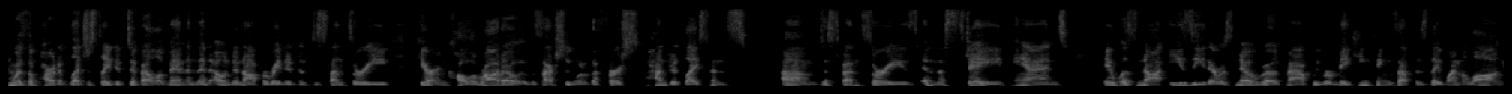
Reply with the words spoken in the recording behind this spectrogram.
was a part of legislative development and then owned and operated a dispensary here in Colorado. It was actually one of the first hundred licensed um, dispensaries in the state, and it was not easy. There was no roadmap. We were making things up as they went along.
